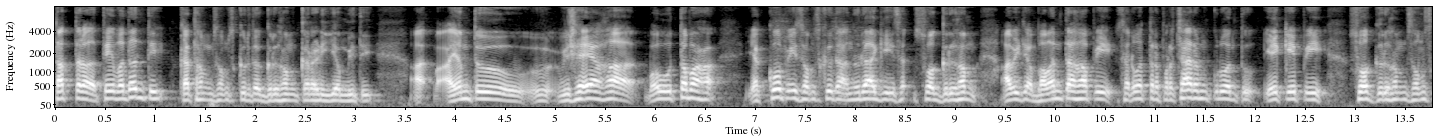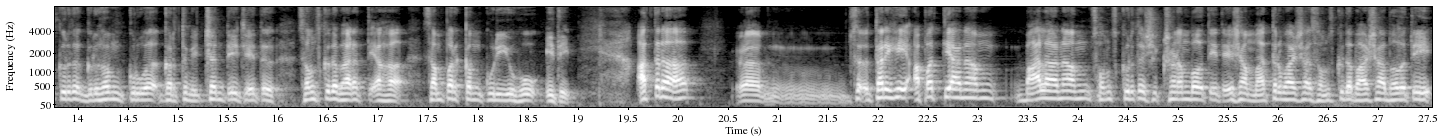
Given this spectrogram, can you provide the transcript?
तत्र ते वदन्ति, कथं संस्कृतगृहं करणीयम् इति अयं तु विषयः बहु उत्तमः। यः कोऽपि संस्कृत अनुरागी स्वगृहम्, अपि च भवन्तः अपि सर्वत्र प्रचारं कुर्वन्तु। ये केपि स्वगृहं, संस्कृतगृहं कुर्व, कर्तुम् इच्छन्ति चेत् संस्कृतभारत्याः सम्पर्कं कुर्युः इति। अत्र तर्हि अपत्यानां बालानां संस्कृतशिक्षणं भवति तेषां मातृभाषा संस्कृतभाषा भवति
